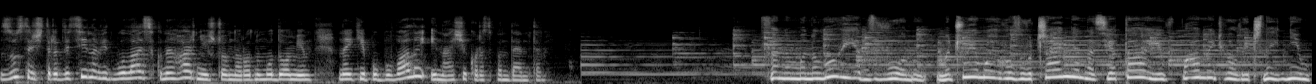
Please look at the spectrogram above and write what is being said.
Зустріч традиційно відбулась в книгарні, що в Народному домі, на якій побували і наші кореспонденти. Феноменологія дзвону. Ми чуємо його звучання на свята і в пам'ять величних днів.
